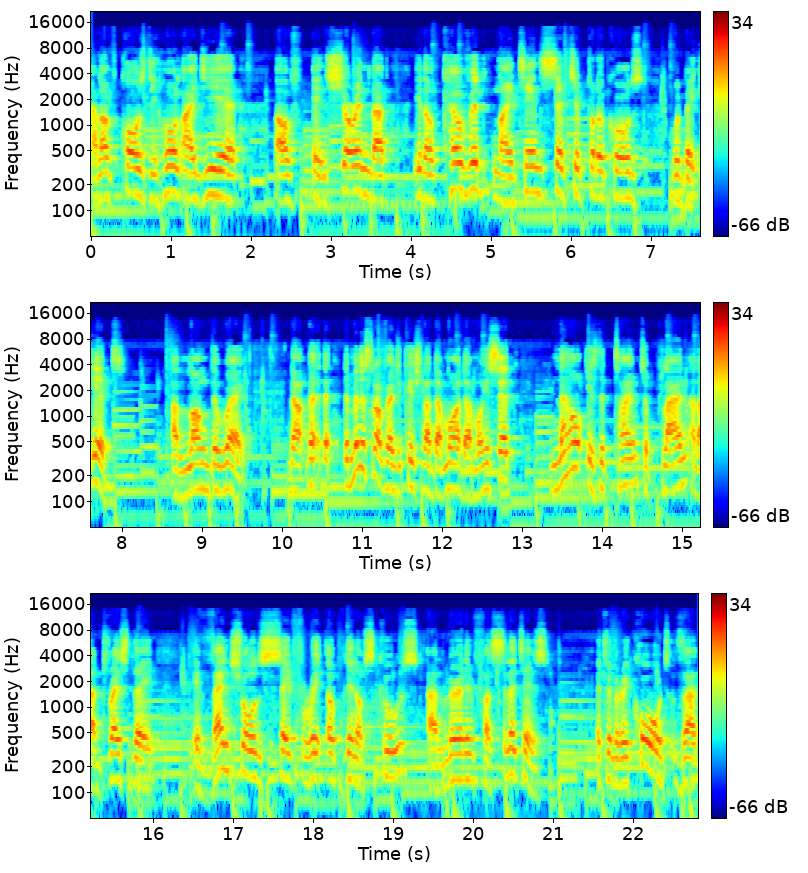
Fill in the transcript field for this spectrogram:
and of course, the whole idea of ensuring that you know COVID 19 safety protocols will be it along the way. Now, the, the, the Minister of Education, Adamu Adamu, he said, now is the time to plan and address the eventual safe reopening of schools and learning facilities. It will be recalled that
